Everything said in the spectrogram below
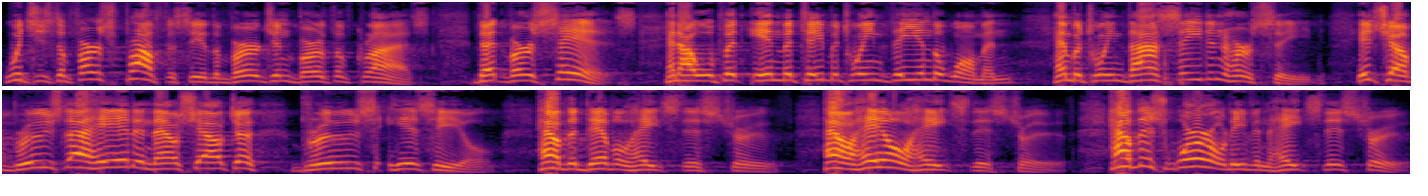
which is the first prophecy of the virgin birth of Christ. That verse says, And I will put enmity between thee and the woman, and between thy seed and her seed. It shall bruise thy head, and thou shalt uh, bruise his heel. How the devil hates this truth. How hell hates this truth. How this world even hates this truth.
